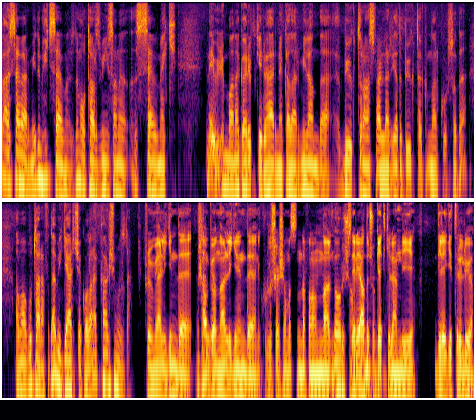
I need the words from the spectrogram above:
Ben sever miydim? Hiç sevmezdim. O tarz bir insanı sevmek ne bileyim bana garip geliyor. Her ne kadar Milan'da büyük transferler ya da büyük takımlar kursa da ama bu tarafı da bir gerçek olarak karşımızda. Premier Lig'in de Şampiyonlar Ligi'nin de yani kuruluş aşamasında falan onlar Doğru, Serie A'da çok etkilendiği dile getiriliyor.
